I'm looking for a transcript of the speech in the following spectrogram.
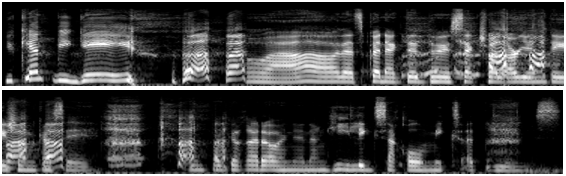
You can't be gay. Wow, that's connected to his sexual orientation kasi. Yung pagkakaroon niya ng hilig sa comics at games.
